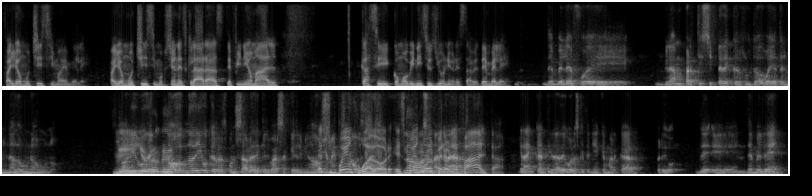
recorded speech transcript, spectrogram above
falló muchísimo Dembélé, falló muchísimo, opciones claras, definió mal, casi como Vinicius Junior esta vez, Dembélé. Dembélé fue gran partícipe de que el resultado vaya terminado 1 a 1. No, digo que... es responsable de que el Barça quede eliminado. Es un buen jugador, es buen jugador, pero le falta. Gran cantidad de goles que tenía que marcar, pero de, Dembélé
